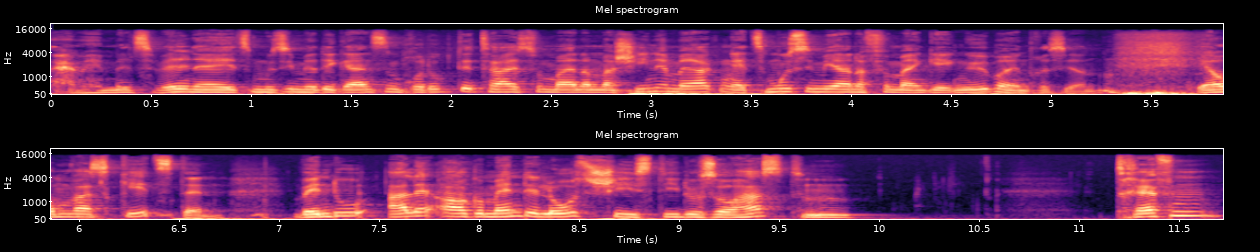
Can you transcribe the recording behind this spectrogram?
"Ah, um Himmels Willen, ey, jetzt muss ich mir die ganzen Produktdetails von meiner Maschine merken, jetzt muss ich mich ja noch für mein Gegenüber interessieren. Ja, um was geht's denn? Wenn du alle Argumente losschießt, die du so hast, treffen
